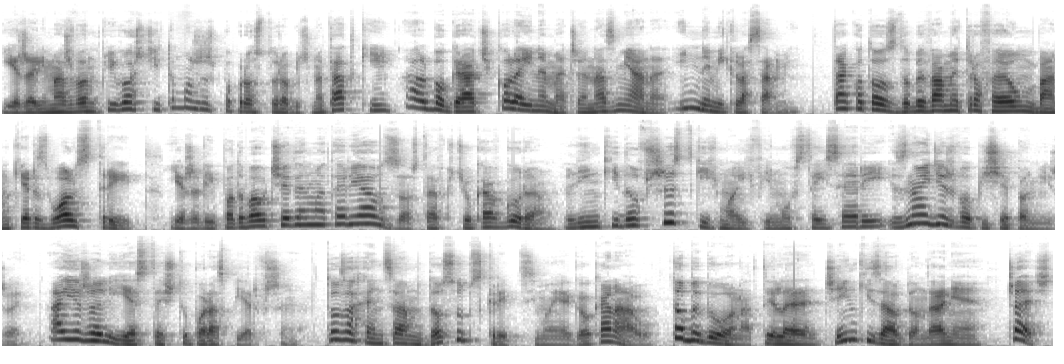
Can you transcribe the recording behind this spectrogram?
Jeżeli masz wątpliwości, to możesz po prostu robić notatki albo grać kolejne mecze na zmianę innymi klasami. Tak oto zdobywamy trofeum Bankier z Wall Street. Jeżeli podobał Ci się ten materiał, zostaw kciuka w górę. Linki do wszystkich moich filmów z tej serii znajdziesz w opisie poniżej. A jeżeli jesteś tu po raz pierwszy, to zachęcam do subskrypcji mojego kanału. To by było na tyle. Dzięki za oglądanie. Cześć!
